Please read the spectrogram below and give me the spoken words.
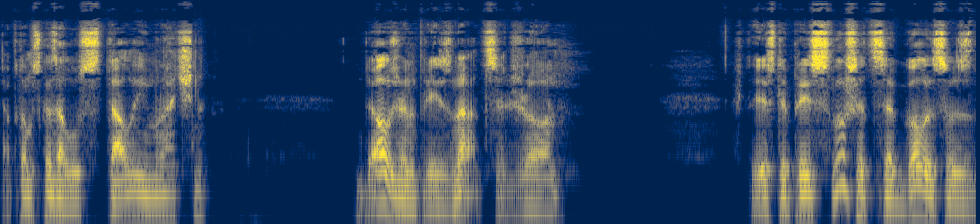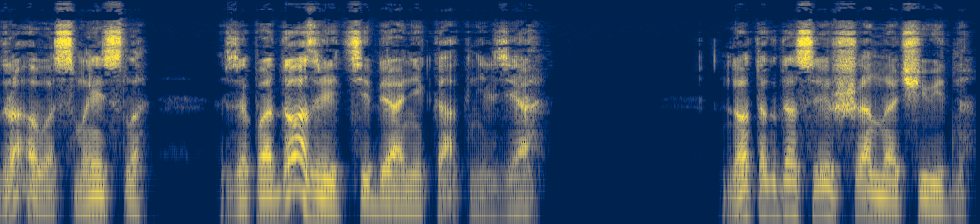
а потом сказал устало и мрачно. — Должен признаться, Джон, что если прислушаться к голосу здравого смысла, заподозрить тебя никак нельзя. Но тогда совершенно очевидно,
